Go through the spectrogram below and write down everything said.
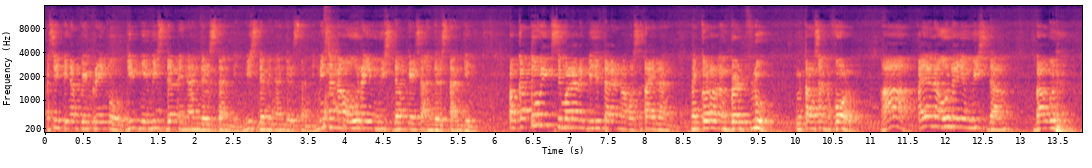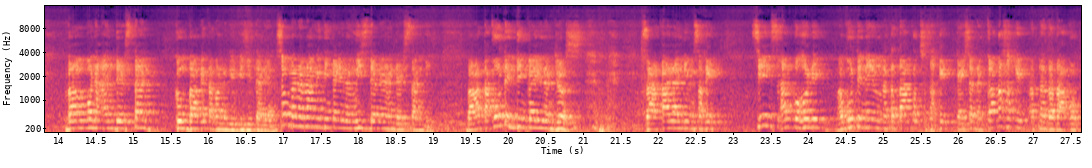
Kasi pinag-pray ko, give me wisdom and understanding. Wisdom and understanding. Minsan nauuna yung wisdom kaysa understanding. Pagka two weeks simula nag-vegetarian ako sa Thailand, nagkaroon ng bird flu, 2004. Ah, kaya nauna yung wisdom bago, bago ko na-understand kung bakit ako nag-vegetarian. So manalangin din kayo ng wisdom and understanding. Baka takutin din kayo ng Diyos. sa akala niyong sakit. Since alcoholic, mabuti na yung natatakot sa sakit kaysa nagkakasakit at natatakot.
